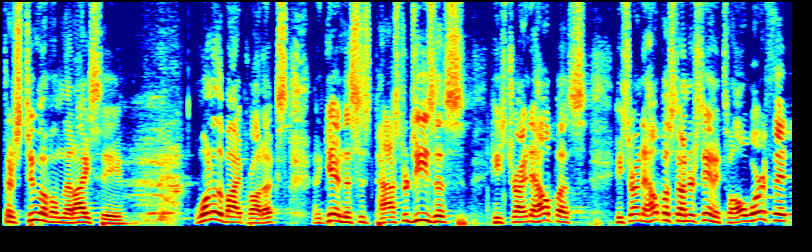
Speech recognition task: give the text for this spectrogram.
There's two of them that I see. One of the byproducts, and again, this is Pastor Jesus. He's trying to help us. He's trying to help us to understand it's all worth it.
